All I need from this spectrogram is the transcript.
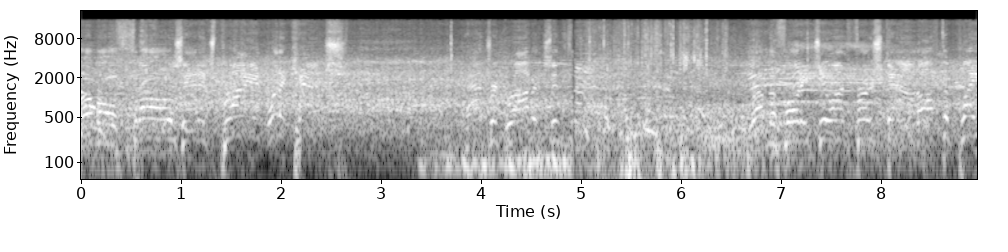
Romo throws, and it's Bryant. What a catch. Patrick Robinson from the 42 on first down. Off the play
